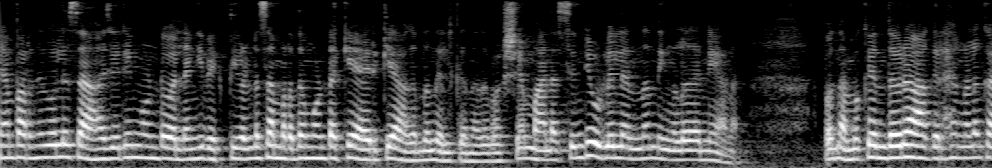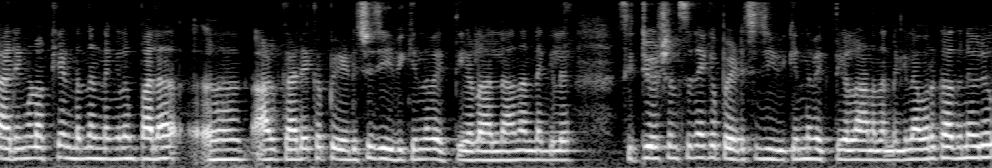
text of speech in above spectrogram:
ഞാൻ പറഞ്ഞതുപോലെ സാഹചര്യം കൊണ്ടോ അല്ലെങ്കിൽ വ്യക്തികളുടെ സമ്മർദ്ദം കൊണ്ടൊക്കെ ആയിരിക്കും അകന്ന് നിൽക്കുന്നത്. പക്ഷേ മനസ്സിന്റെ ഉള്ളിൽ എന്ന് നിങ്ങൾ തന്നെയാണ്. അപ്പോൾ നമുക്ക് എന്തോരോ ആഗ്രഹങ്ങളും കാര്യങ്ങളൊക്കെ ഉണ്ടെന്നുണ്ടെങ്കിലും പല ആൾക്കാരെയൊക്കെ പേടിച്ച് ജീവിക്കുന്ന വ്യക്തികളല്ലാന്നുണ്ടെങ്കിൽ സിറ്റുവേഷൻസിനെയൊക്കെ പേടിച്ച് ജീവിക്കുന്ന വ്യക്തികളാണെന്നുണ്ടെങ്കിൽ അവർക്ക് അതിനൊരു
